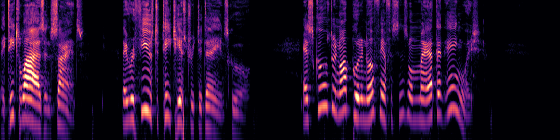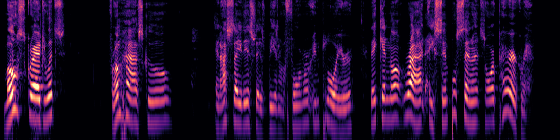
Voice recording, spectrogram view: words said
They teach lies in science. They refuse to teach history today in school. And schools do not put enough emphasis on math and English. Most graduates from high school, and I say this as being a former employer, they cannot write a simple sentence or a paragraph.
